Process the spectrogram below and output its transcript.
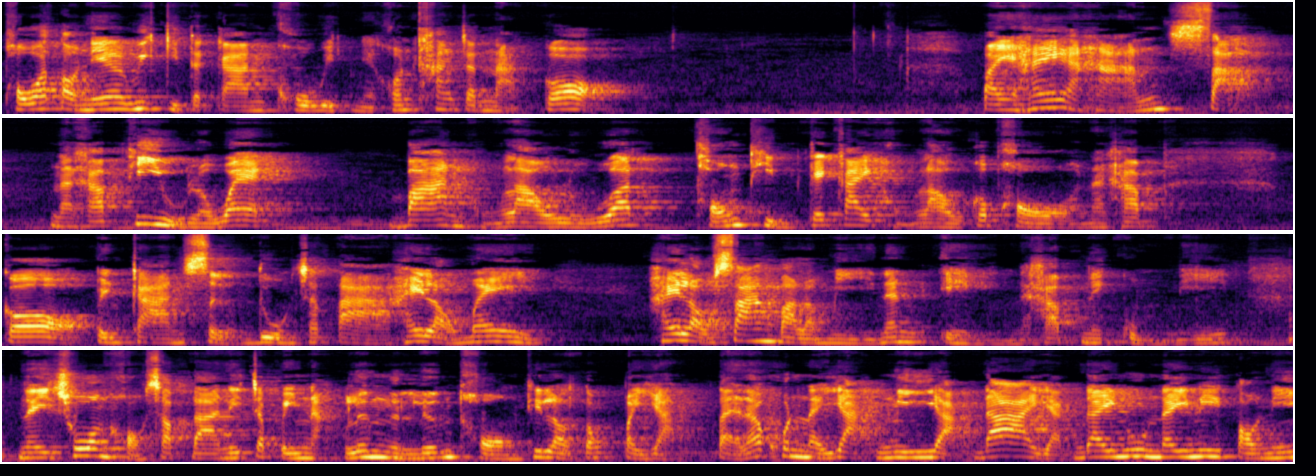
เพราะว่าตอนนี้วิกฤตการณ์โควิดเนี่ยค่อนข้างจะหนักก็ ไปให้อาหารสัตว์นะครับที่อยู่ละแวกบ้านของเราหรือว่าท้องถิ่นใกล้ ๆ ของเราก็พอนะครับ ก็เป็นการเสริมดวงชะตาให้เราไม่ให้เราสร้างบารมีนั่นเองนะครับ ในกลุ่มนี้ ในช่วงของสัปดาห์นี้จะไปหนักเรื่องเงินเรื่องทองที่เราต้องประหยัด แต่ถ้าคนไหนอยากมีอยากได้ อยากได้นู่นได้นี่ตอนนี้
